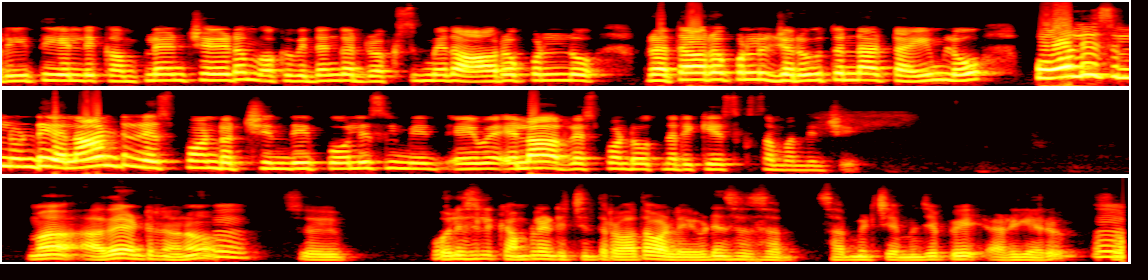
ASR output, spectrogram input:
ప్రీతి వెళ్ళి కంప్లైంట్ చేయడం ఒక విధంగా డ్రగ్స్ మీద ఆరోపణలు ప్రతారోపణలు జరుగుతున్న టైంలో పోలీసుల నుండి ఎలాంటి రెస్పాండ్ వచ్చింది పోలీసులు ఎలా రెస్పాండ్ అవుతున్నారు ఈ కేసుకు సంబంధించి మా అదే అంటున్నాను. సో పోలీసులు కంప్లైంట్ ఇచ్చిన తర్వాత వాళ్ళు ఎవిడెన్సెస్ సబ్మిట్ చేయమని చెప్పి అడిగారు సో.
